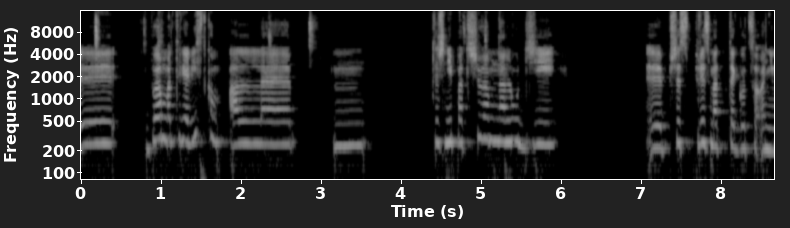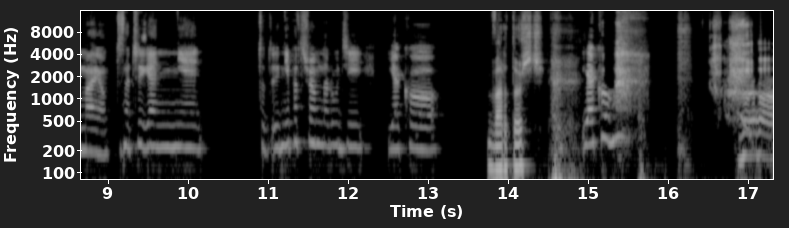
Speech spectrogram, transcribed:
y, byłam materialistką, ale mm, też nie patrzyłam na ludzi przez pryzmat tego, co oni mają. To znaczy ja nie, to, nie patrzyłam na ludzi jako, Wartość. jako O,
